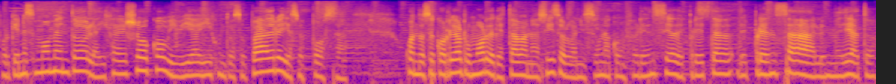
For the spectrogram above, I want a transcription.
porque en ese momento la hija de Yoko vivía ahí junto a su padre y a su esposa. Cuando se corrió el rumor de que estaban allí, se organizó una conferencia de, preta- de prensa a lo inmediato.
